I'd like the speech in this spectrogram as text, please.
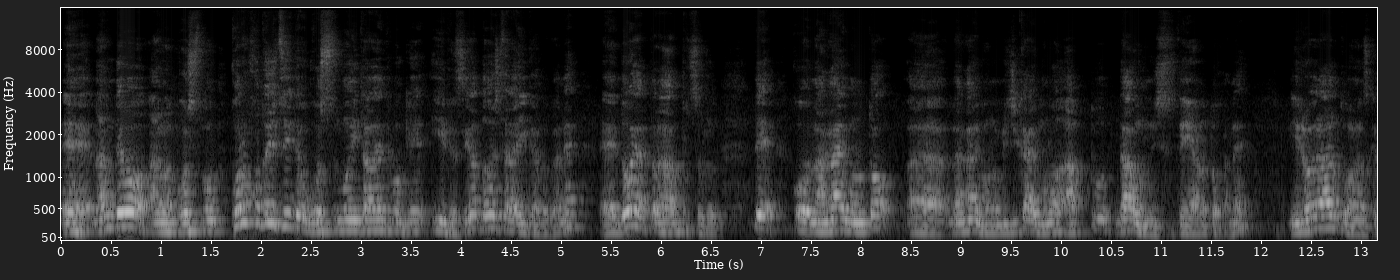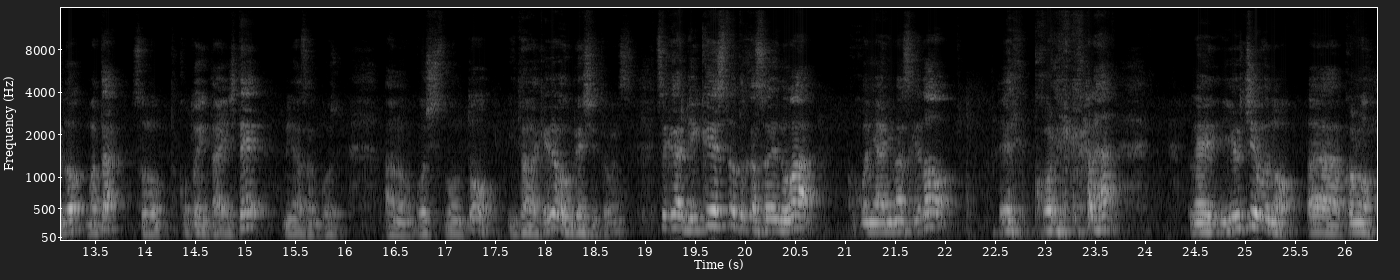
えー、何でもあのご質問このことについてもご質問いただいてもいいですよ。どうしたらいいかとかね、えー、どうやったらアップする。でこう長いものとあ長いもの短いものをアップダウンしてやるとかね。いろいろあると思いますけどまたそのことに対して皆さんごあのご質問等いただければ嬉しいと思います。それからリクエストとかそういうのはここにありますけどえこれから、ね、YouTube のあこの、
